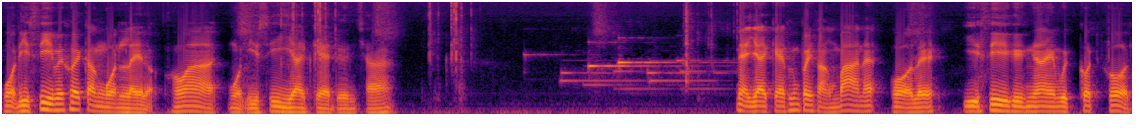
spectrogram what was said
หมวดอีซี่ไม่ค่อยกังวลอะไรหรอก เพราะว่าหมวดอีซี่ยายแกเดินช้า เนี่ยยายแกเพิ่งไปสั่งบ้านนะโอ้เลยอีซี่คือง่ายบุดโคตรโคตร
